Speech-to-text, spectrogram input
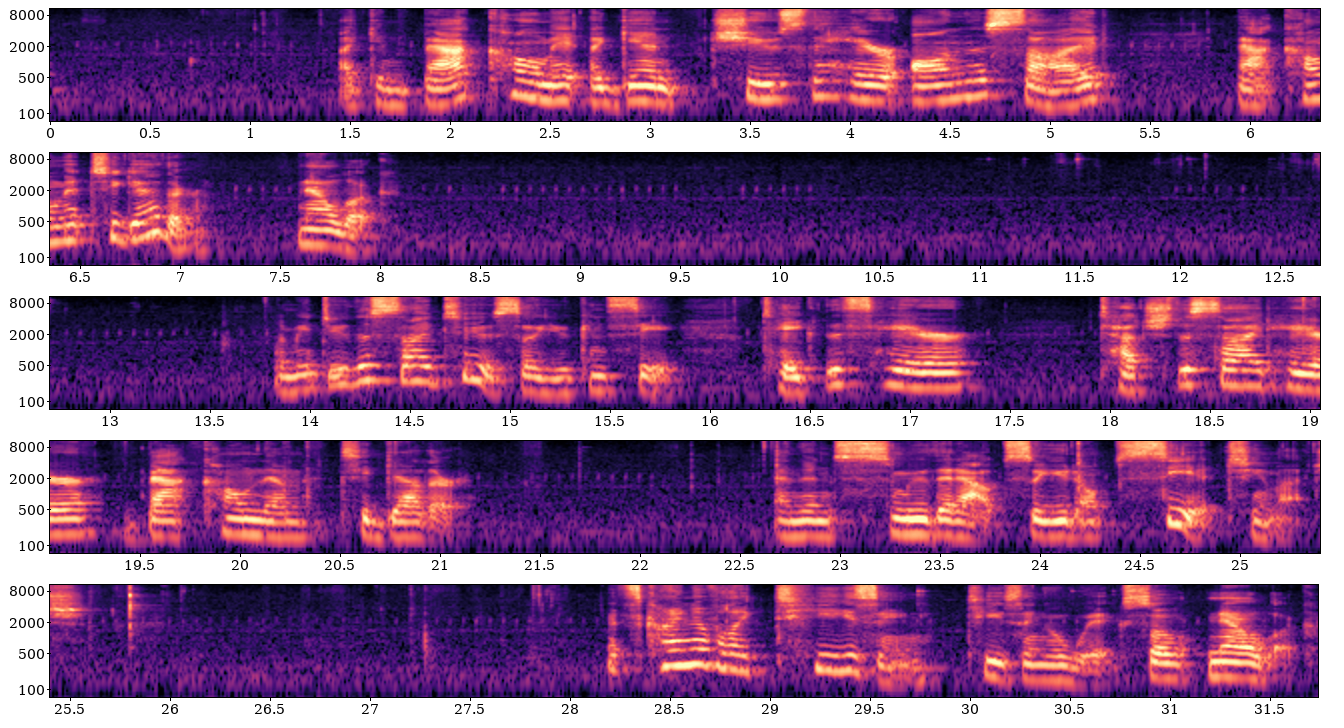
I can back comb it, again, choose the hair on the side back comb it together. Now look. Let me do this side too so you can see. Take this hair, touch the side hair, back comb them together. And then smooth it out so you don't see it too much. It's kind of like teasing, teasing a wig. So now look.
